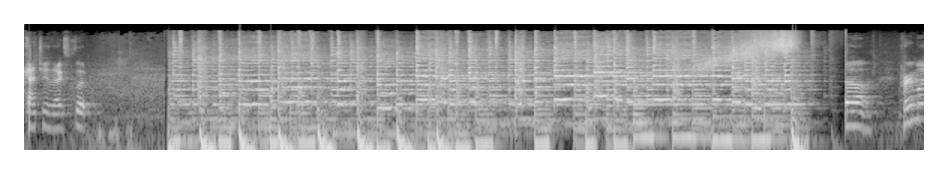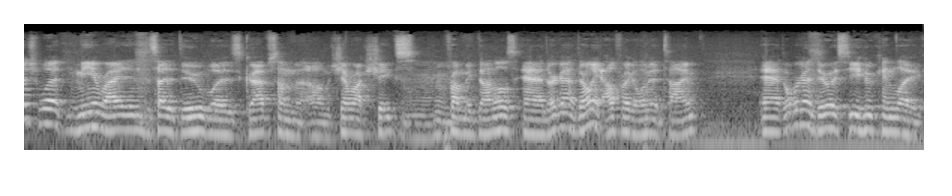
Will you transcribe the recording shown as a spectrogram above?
catch you in the next clip. Me and Ryan decided to do was grab some um, Shamrock shakes Mm-hmm. from McDonald's, and they're gonna they're only out for like a limited time. And what we're gonna do is see who can like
